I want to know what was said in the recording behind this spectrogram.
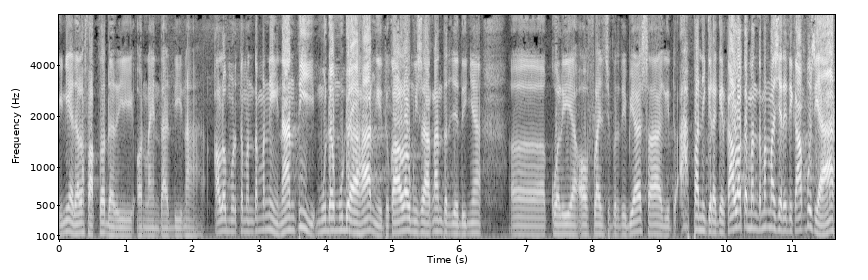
ini adalah faktor dari online tadi. Nah kalau menurut teman-teman nih nanti mudah-mudahan gitu kalau misalkan terjadinya eh, kuliah offline seperti biasa gitu. Apa nih kira-kira? Kalau teman-teman masih ada di kampus ya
